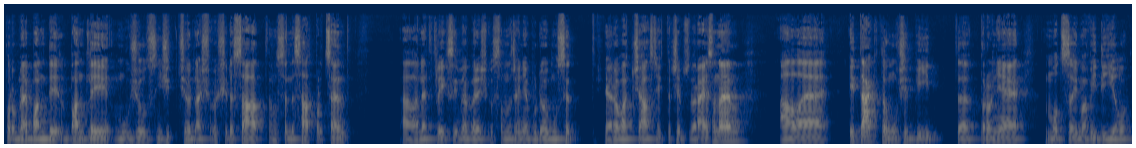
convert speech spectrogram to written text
podobné bandy, bandly můžou snížit churn až o 60 nebo 70 Netflix i VBDčko samozřejmě budou muset šerovat část těch tržeb s Verizonem, ale i tak to může být pro ně moc zajímavý deal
